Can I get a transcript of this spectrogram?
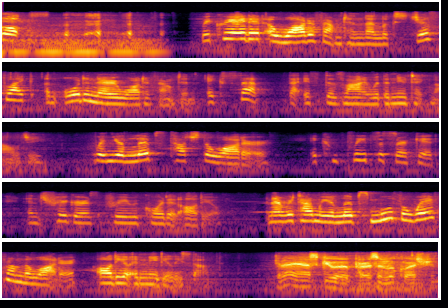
talks. We created a water fountain that looks just like an ordinary water fountain, except that it's designed with a new technology. When your lips touch the water, it completes the circuit and triggers pre-recorded audio. And every time when your lips move away from the water, audio immediately stopped. Can I ask you a personal question?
